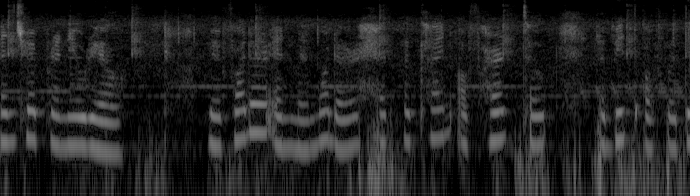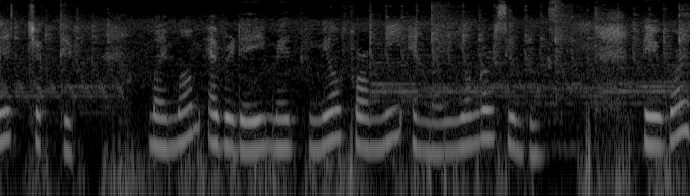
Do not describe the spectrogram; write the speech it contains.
entrepreneurial. My father and my mother had a kind of hard talk, a bit of a detective. My mom every day made a meal for me and my younger siblings. They were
